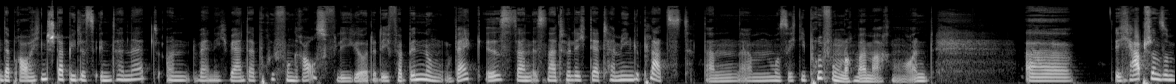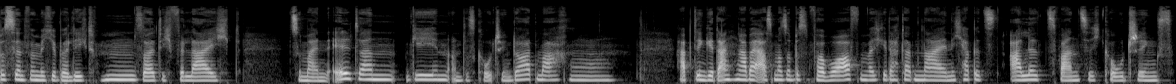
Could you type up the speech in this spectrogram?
Da brauche ich ein stabiles Internet und wenn ich während der Prüfung rausfliege oder die Verbindung weg ist, dann ist natürlich der Termin geplatzt. Dann ähm, muss ich die Prüfung nochmal machen. Und äh, ich habe schon so ein bisschen für mich überlegt, hm, sollte ich vielleicht zu meinen Eltern gehen und das Coaching dort machen? Habe den Gedanken aber erstmal so ein bisschen verworfen, weil ich gedacht habe, nein, ich habe jetzt alle 20 Coachings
